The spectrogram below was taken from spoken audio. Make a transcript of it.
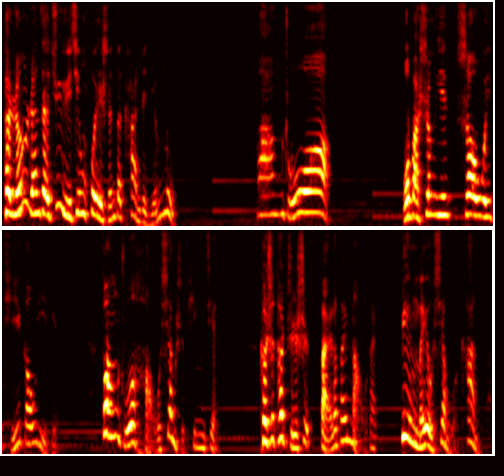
他仍然在聚精会神地看着荧幕。方卓，我把声音稍微提高一点，方卓好像是听见，可是他只是摆了摆脑袋，并没有向我看过来。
